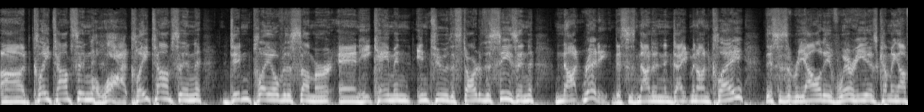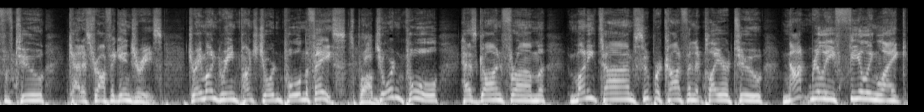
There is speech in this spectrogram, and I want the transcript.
Uh, Klay Thompson, A lot. Klay Thompson didn't play over the summer, and he came in into the start of the season not ready. This is not an indictment on Klay. This is a reality of where he is coming off of two catastrophic injuries. Draymond Green punched Jordan Poole in the face. a problem. Jordan Poole has gone from money time, super confident player to not really feeling like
